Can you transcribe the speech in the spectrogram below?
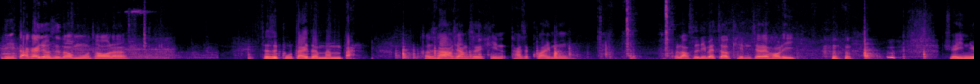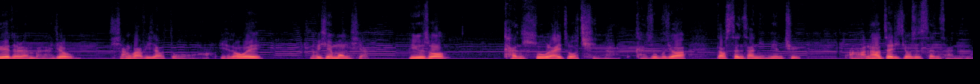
你打开就是都木头了。这是古代的门板，可是它好像是琴，它是块木。说老师，你要做琴，这个好哩。学音乐的人本来就想法比较多也都会有一些梦想，比如说。砍树来做琴啊！砍树不就要到深山里面去啊？然后这里就是深山了嘛。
